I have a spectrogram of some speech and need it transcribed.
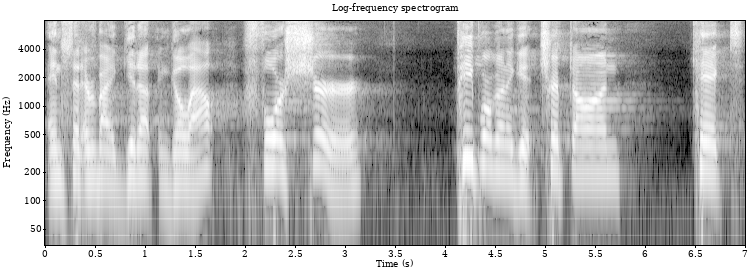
and said, everybody get up and go out, for sure, people are gonna get tripped on, kicked,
